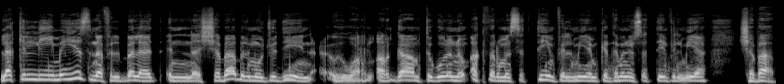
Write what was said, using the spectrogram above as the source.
لكن اللي يميزنا في البلد إن الشباب الموجودين والارقام تقول إنهم أكثر من 60% يمكن 68% شباب.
